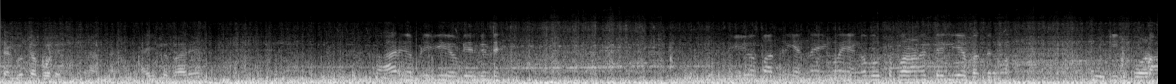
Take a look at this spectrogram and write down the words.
செங்குத்தை போட்டு வச்சுக்கிறாங்க கையில் பாரு பாருங்க எப்படி வியூ எப்படி இருக்குன்ட்டு வியூவை பார்த்து என்ன எங்கே எங்கே போட்டு போகிறான்னு தெரியல பத்திரமா கூட்டிகிட்டு போடா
